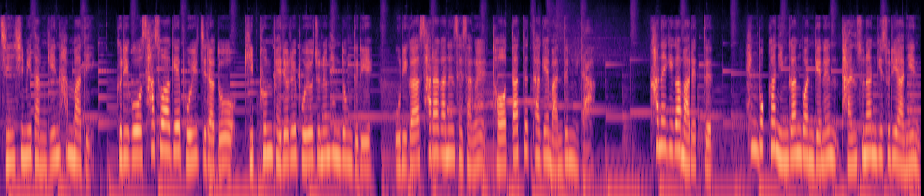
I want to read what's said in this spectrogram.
진심이 담긴 한마디, 그리고 사소하게 보일지라도 깊은 배려를 보여주는 행동들이 우리가 살아가는 세상을 더 따뜻하게 만듭니다. 카네기가 말했듯 행복한 인간관계는 단순한 기술이 아닌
